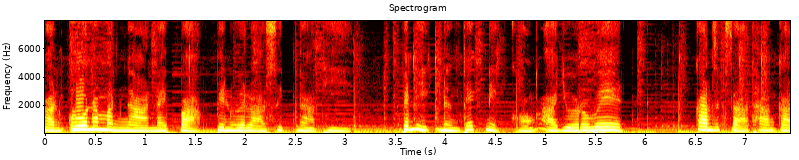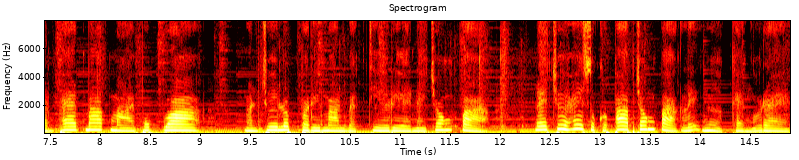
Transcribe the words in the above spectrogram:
การกลั้วน้ำมันงาในปากเป็นเวลา 10 นาที เป็นอีกหนึ่งเทคนิคของอายุรเวท การศึกษาทางการแพทย์มากมายพบว่ามันช่วยลดปริมาณแบคทีเรียในช่องปาก และช่วยให้สุขภาพช่องปากและเหงือกแข็งแรง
